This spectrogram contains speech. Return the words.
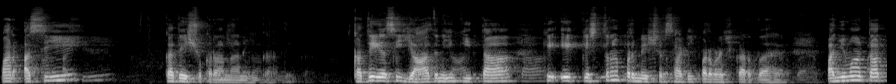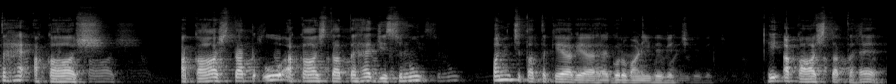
ਪਰ ਅਸੀਂ ਕਦੇ ਸ਼ੁਕਰਾਨਾ ਨਹੀਂ ਕਰਦੇ। ਕਦੇ ਅਸੀਂ ਯਾਦ ਨਹੀਂ ਕੀਤਾ ਕਿ ਇਹ ਕਿਸ ਤਰ੍ਹਾਂ ਪਰਮੇਸ਼ਰ ਸਾਡੀ ਪਰਵਰਿਸ਼ ਕਰਦਾ ਹੈ। ਪੰਜਵਾਂ ਤੱਤ ਹੈ ਆਕਾਸ਼। ਆਕਾਸ਼ ਤੱਤ, ਉਹ ਆਕਾਸ਼ ਤੱਤ ਹੈ ਜਿਸ ਨੂੰ ਪੰਜ ਤੱਤ ਕਿਹਾ ਗਿਆ ਹੈ ਗੁਰਬਾਣੀ ਦੇ ਵਿੱਚ। ਇਹ ਆਕਾਸ਼ ਤੱਤ ਹੈ।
